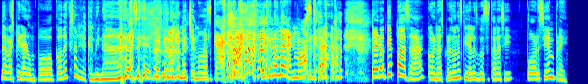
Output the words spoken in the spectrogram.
de respirar un poco, de salir a caminar, de que nadie me eche mosca, de que no me hagan mosca. Pero ¿qué pasa con las personas que ya les gusta estar así por siempre?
